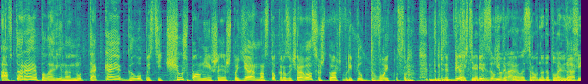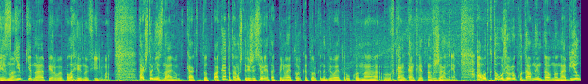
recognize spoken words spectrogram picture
А вторая половина, ну, такая глупость и чушь полнейшая, что я настолько разочаровался, что аж влепил двойку. сразу. Без, То есть тебе без безумно на- нравилось ровно до половины да, фильма? без скидки на первую половину фильма. Так что не знаю, как тут пока, потому что режиссер, я так понимаю, только-только набивает руку на, в кон- конкретно в жанре. А вот кто уже руку давным-давно набил,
